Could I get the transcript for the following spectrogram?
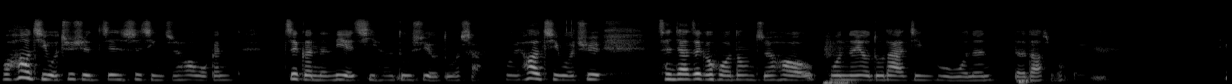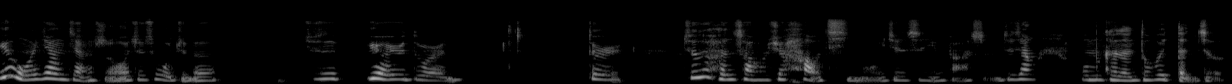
我好奇我去学这件事情之后，我跟这个能力的契合度是有多少？我好奇我去参加这个活动之后，我能有多大的进步？我能得到什么回应？因为我会这样讲说，就是我觉得，就是越来越多人对。就是很少会去好奇某一件事情发生，就像我们可能都会等着，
